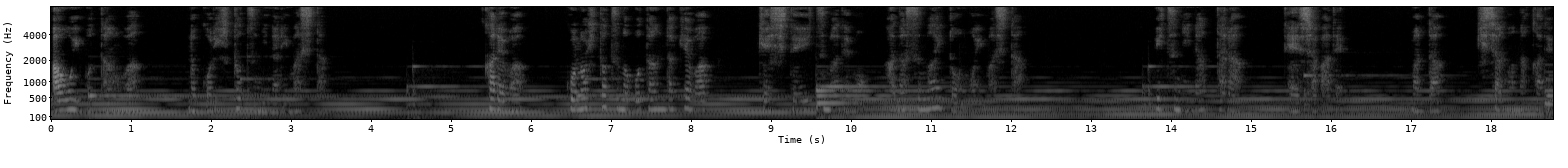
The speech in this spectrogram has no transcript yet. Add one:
た青いボタンは残り一つになりました。彼はこの一つのボタンだけは決していつまでも離すまいと思いました。いつになったら停車場でまた汽車の中で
